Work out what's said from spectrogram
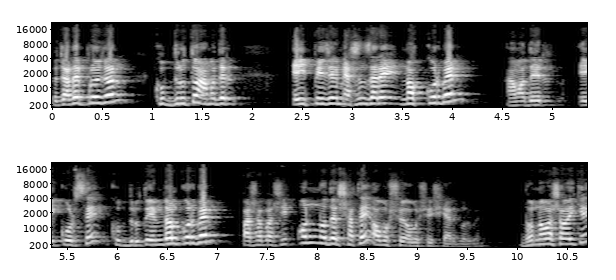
তো যাদের প্রয়োজন, খুব দ্রুত আমাদের এই পেজের মেসেঞ্জারে নক করবেন আমাদের এই কোর্সে খুব দ্রুত এনরোল করবেন, পাশাপাশি অন্যদের সাথে অবশ্যই অবশ্যই শেয়ার করবেন। ধন্যবাদ সবাইকে।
